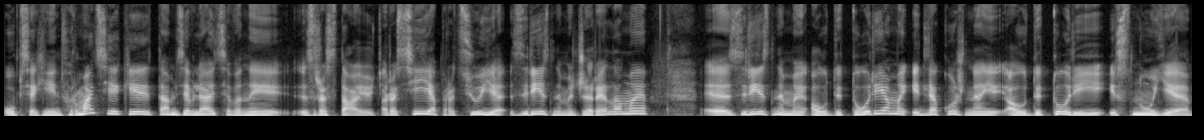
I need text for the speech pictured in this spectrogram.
обсяги інформації, які там з'являються, вони зростають. Росія працює з різними джерелами, з різними аудиторіями, і для кожної аудиторії існує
